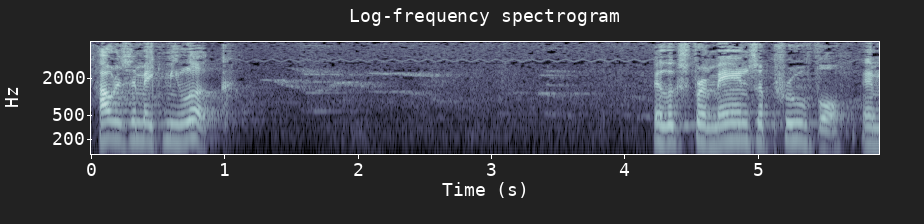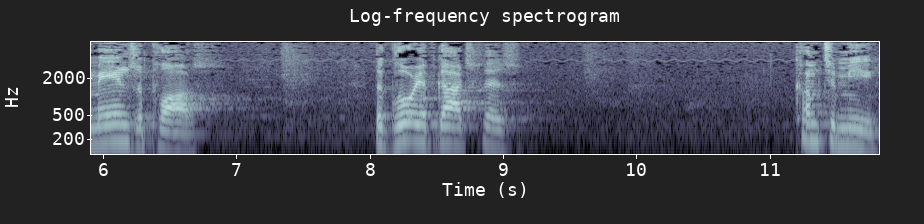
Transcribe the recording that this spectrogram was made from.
How does it make me look? It looks for man's approval and man's applause. The glory of God says, Come to me.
